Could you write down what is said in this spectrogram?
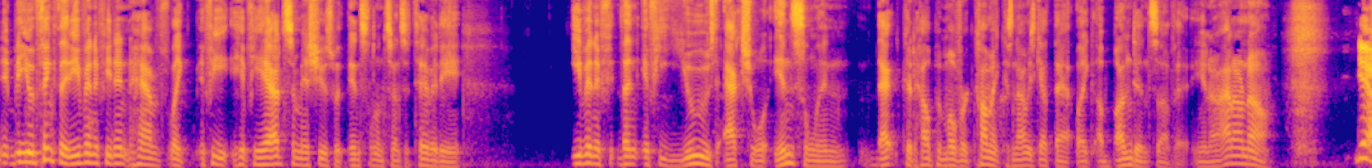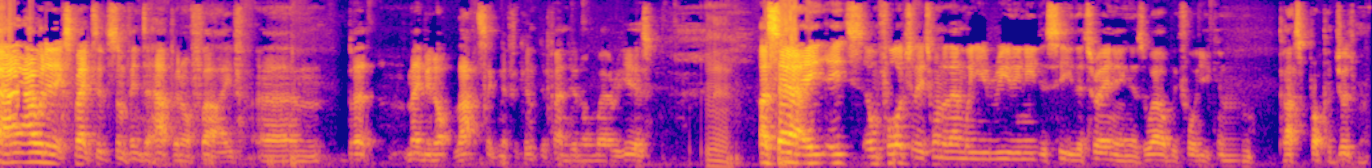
but you'd think that even if he didn't have like if he if he had some issues with insulin sensitivity, even if then if he used actual insulin, that could help him overcome it because now he's got that like abundance of it. You know, I don't know. Yeah, I, I would have expected something to happen or five, um, but maybe not that significant, depending on where he is. Yeah. I say it's unfortunately it's one of them where you really need to see the training as well before you can pass proper judgment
